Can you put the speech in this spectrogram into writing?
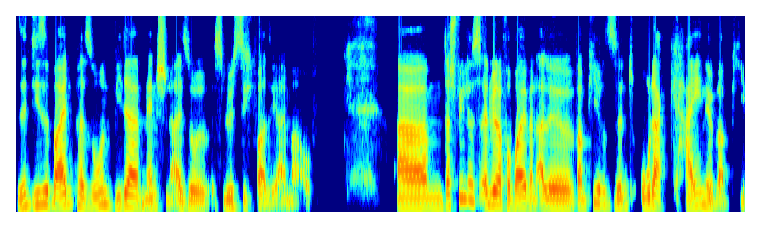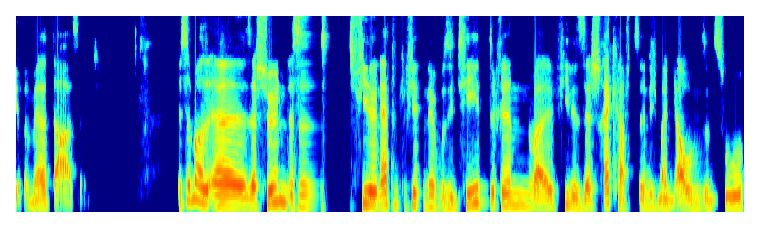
sind diese beiden Personen wieder Menschen. Also es löst sich quasi einmal auf. Ähm, das Spiel ist entweder vorbei, wenn alle Vampire sind oder keine Vampire mehr da sind. Ist immer äh, sehr schön. Es ist viel, viel Nervosität drin, weil viele sehr schreckhaft sind. Ich meine, die Augen sind zu.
